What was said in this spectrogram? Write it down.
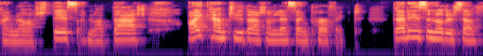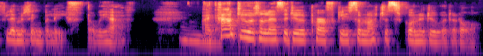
I'm not this, I'm not that. I can't do that unless I'm perfect. That is another self limiting belief that we have. Mm. I can't do it unless I do it perfectly. So I'm not just going to do it at all.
